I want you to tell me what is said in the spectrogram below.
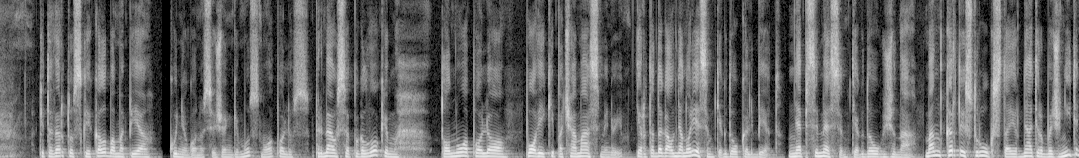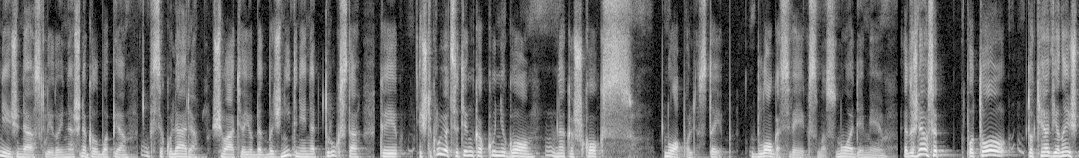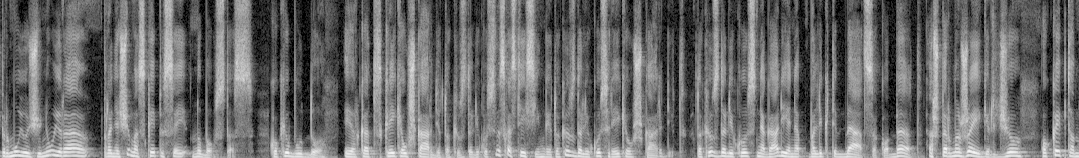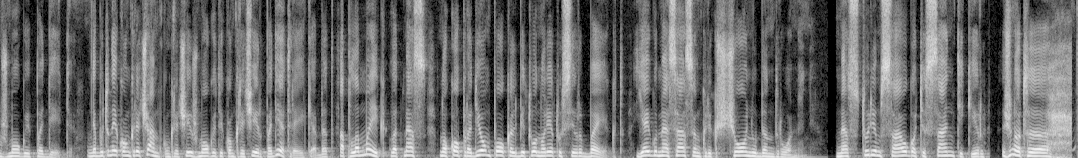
Kita vertus, kai kalbam apie kunigo nusižengimus, nuopolius, pirmiausia pagalvokim to nuopolio poveikį pačiam asmeniui. Ir tada gal nenorėsim tiek daug kalbėti, neapsimesim tiek daug žiną. Man kartais trūksta ir net ir bažnytiniai žiniasklaidoje, nes aš nekalbu apie sekuliarią šiuo atveju, bet bažnytiniai net trūksta, kai iš tikrųjų atsitinka kunigo na, kažkoks nuopolis, taip blogas veiksmas, nuodėmė. Ir dažniausiai po to tokia viena iš pirmųjų žinių yra pranešimas, kaip jisai nubaustas, kokiu būdu. Ir kad reikia užkardyti tokius dalykus. Viskas teisingai, tokius dalykus reikia užkardyti. Tokius dalykus negali jie nepalikti be atsako, bet aš per mažai girdžiu, o kaip tam žmogui padėti. Nebūtinai konkrečiam, konkrečiai žmogui tai konkrečiai ir padėti reikia, bet aplamai, vat mes nuo ko pradėjom pokalbį, tuo norėtųsi ir baigti. Jeigu mes esam krikščionių bendruomenė, mes turim saugoti santyki ir, žinot,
